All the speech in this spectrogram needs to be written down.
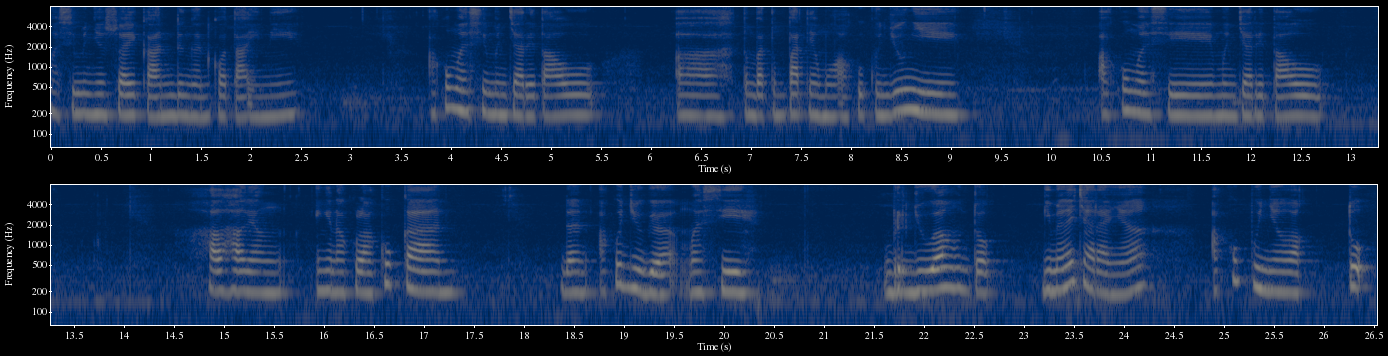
masih menyesuaikan dengan kota ini. Aku masih mencari tahu uh, tempat-tempat yang mau aku kunjungi. Aku masih mencari tahu hal-hal yang ingin aku lakukan. Dan aku juga masih berjuang untuk gimana caranya aku punya waktu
